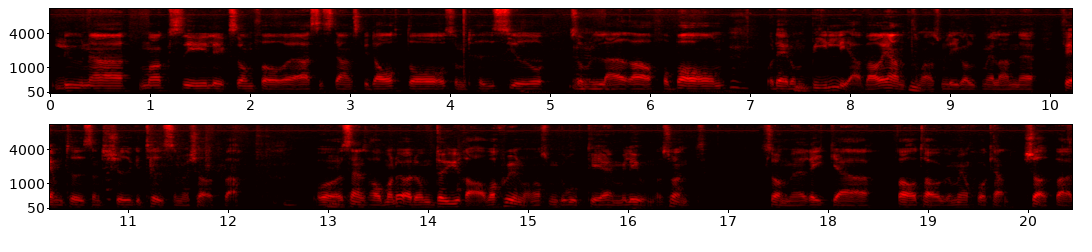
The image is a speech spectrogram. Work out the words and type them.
Luna, Moxie liksom för eh, assistans vid dator, som ett husdjur, som lärare för barn. Och det är de billiga varianterna som ligger mellan eh, 5 000 till 20 000 att köpa. Och sen så har man då de dyrare versionerna som går upp till en miljon och sånt. Som eh, rika företag och människor kan köpa.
